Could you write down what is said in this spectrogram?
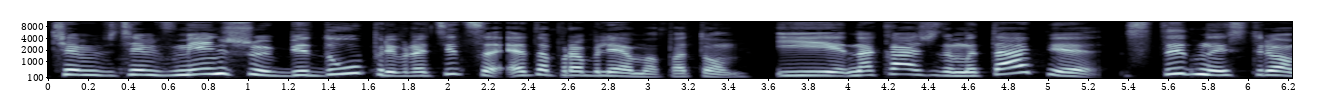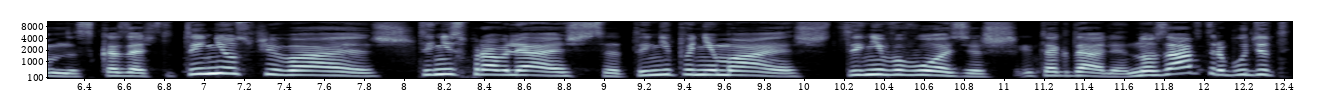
чем, тем в меньшую беду превратится эта проблема потом. И на каждом этапе стыдно и стрёмно сказать, что ты не успеваешь, ты не справляешься, ты не понимаешь, ты не вывозишь и так далее. Но завтра будет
